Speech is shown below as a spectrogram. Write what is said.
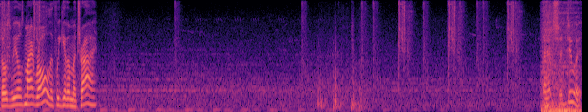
Those wheels might roll if we give them a try. That should do it.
